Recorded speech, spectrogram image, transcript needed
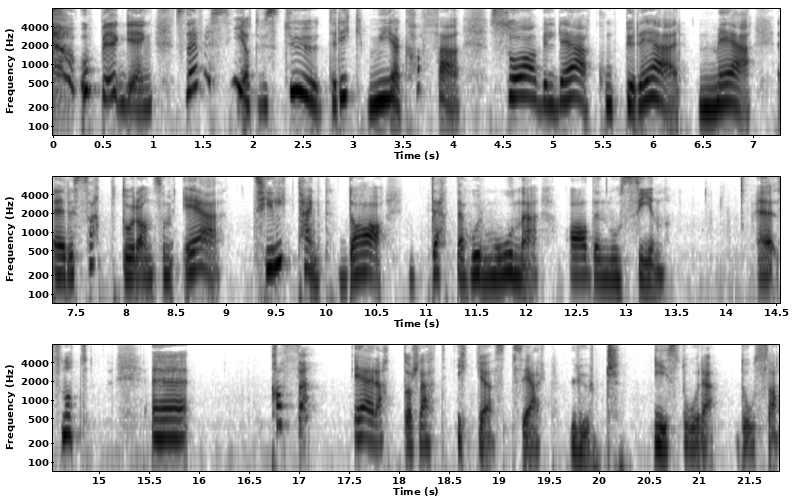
oppbygging. Så det vil si at hvis du drikker mye kaffe, så vil det konkurrere med reseptorene som er tiltenkt da dette hormonet adenosin. Eh, sånn at eh, kaffe er rett og slett ikke spesielt lurt i store doser.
